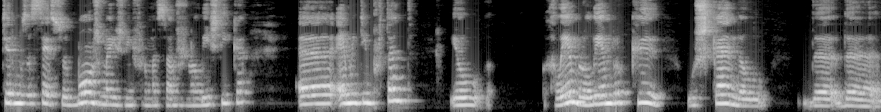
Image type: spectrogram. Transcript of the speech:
termos acesso a bons meios de informação jornalística uh, é muito importante. Eu relembro, lembro que o escândalo da, da,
